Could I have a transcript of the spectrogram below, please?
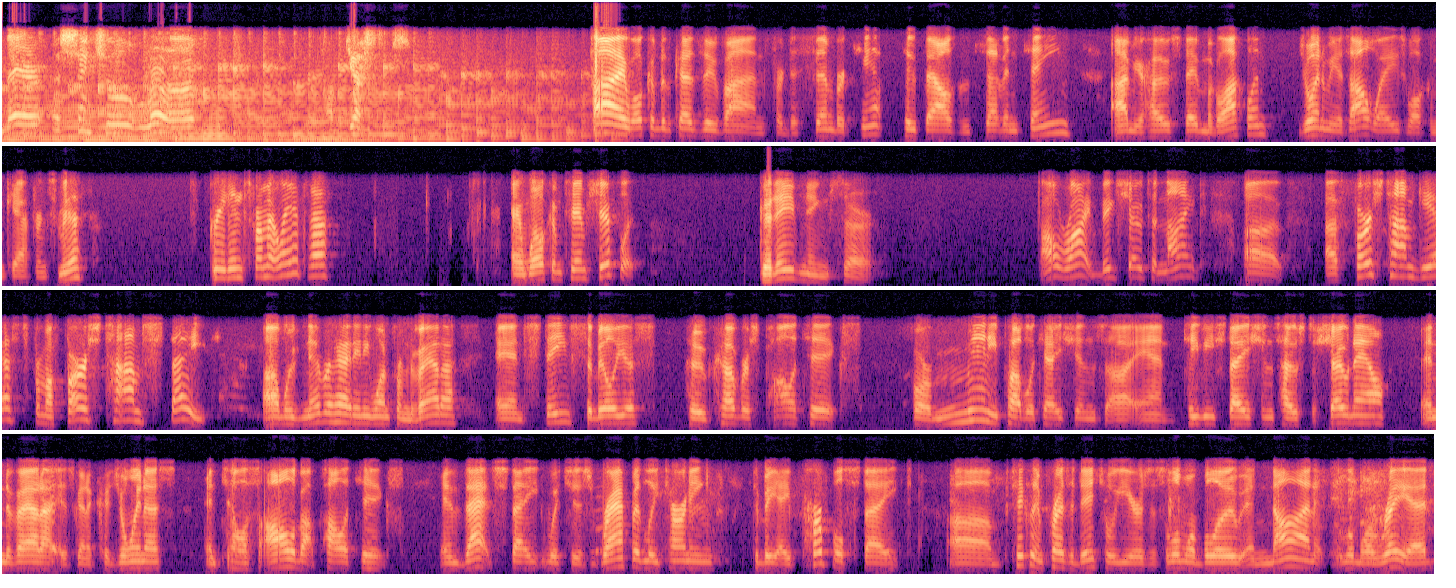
and their essential love of justice. Hi, welcome to the Kudzu Vine for December 10th, 2017. I'm your host, David McLaughlin. Joining me as always, welcome Catherine Smith. Greetings from Atlanta. And welcome Tim Shiflett. Good evening, sir. All right, big show tonight. Uh, a first time guest from a first time state. Uh, we've never had anyone from Nevada, and Steve Sebelius, who covers politics for many publications uh, and TV stations, hosts a show now in Nevada, is going to join us and tell us all about politics in that state, which is rapidly turning to be a purple state. Um, particularly in presidential years, it's a little more blue, and non, it's a little more red.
